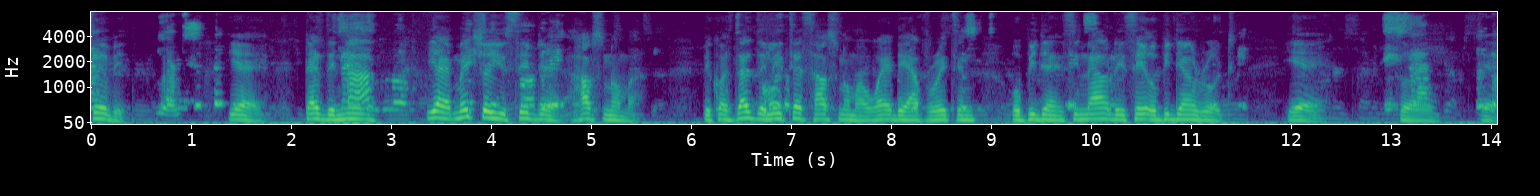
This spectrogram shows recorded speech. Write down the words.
save it. Yeah, that's the name. Yeah, make sure you save the house number because that's the latest house number where they have written obedience. See, now they say Obedient Road. Yeah. So, yeah.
